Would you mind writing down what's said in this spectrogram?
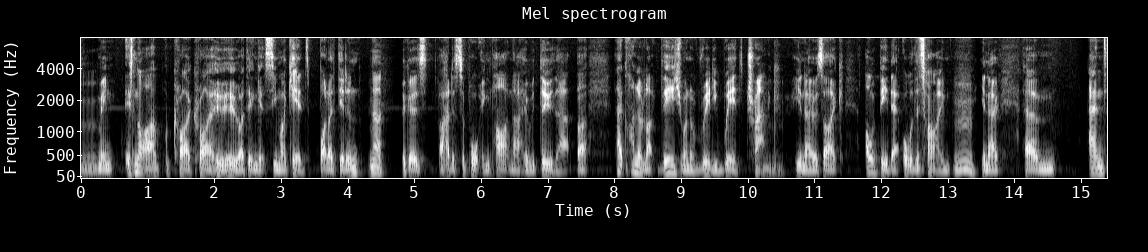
I mean, it's not a cry, cry, hoo, hoo. I didn't get to see my kids, but I didn't. No. Because I had a supporting partner who would do that. But that kind of like you on a really weird track. You know, it's like I would be there all the time, you know. Um, and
